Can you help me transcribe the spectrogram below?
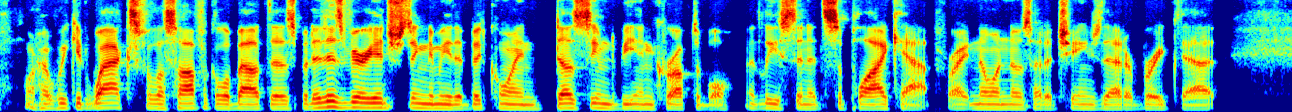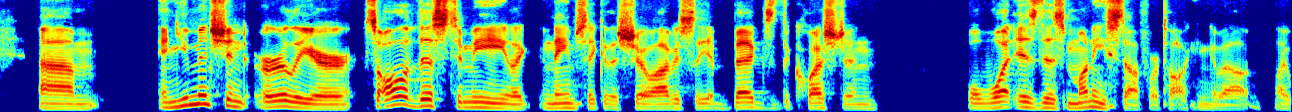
we could wax philosophical about this, but it is very interesting to me that Bitcoin does seem to be incorruptible, at least in its supply cap, right? No one knows how to change that or break that. Um, and you mentioned earlier, so all of this to me, like namesake of the show, obviously it begs the question well, what is this money stuff we're talking about? Like,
